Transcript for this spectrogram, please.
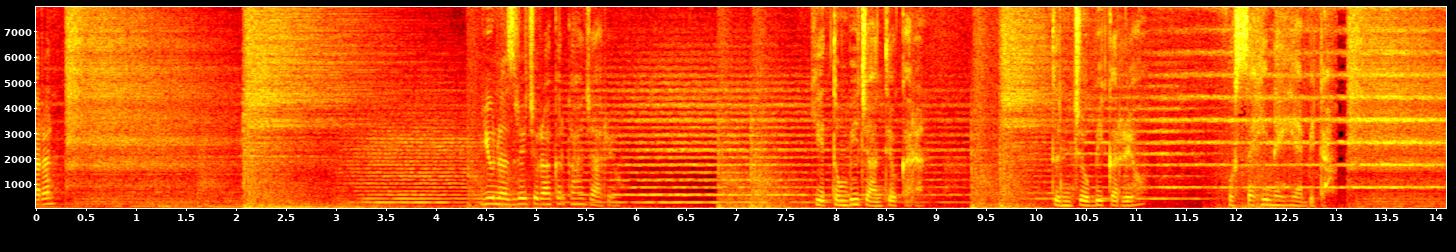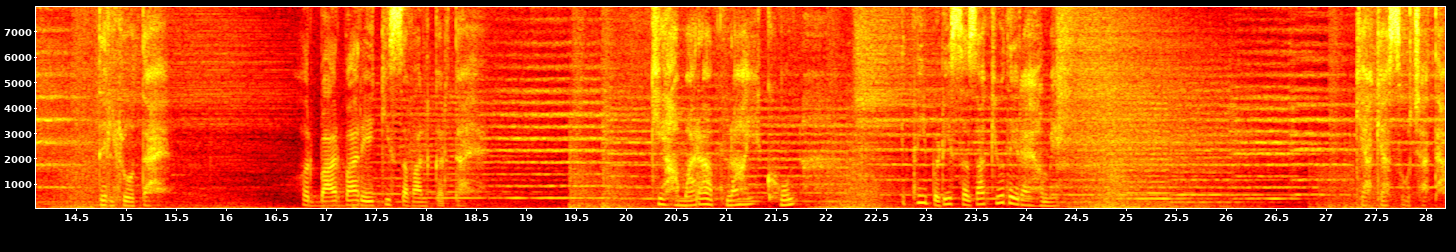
करण? यू नज़रें चुराकर कहाँ जा रहे हो? ये तुम भी जानते हो करण। तुम जो भी कर रहे हो, वो सही नहीं है बेटा। दिल रोता है और बार बार एक ही सवाल करता है कि हमारा अपना ही खून इतनी बड़ी सजा क्यों दे रहा है हमें? क्या क्या सोचा था?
